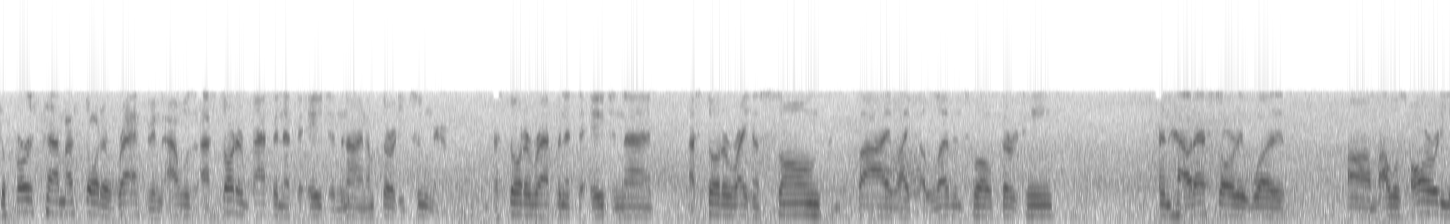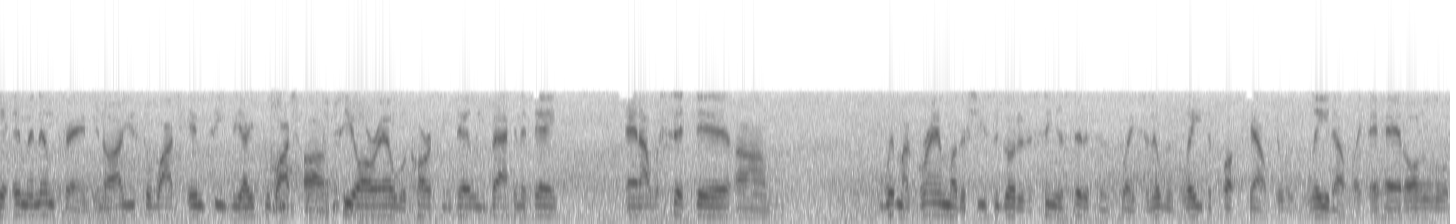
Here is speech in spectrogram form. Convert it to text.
the first time I started rapping, I was I started rapping at the age of 9. I'm 32 now. I started rapping at the age of 9. I started writing songs by like 11, 12, 13 and how that started was um, I was already an Eminem fan. You know, I used to watch MTV. I used to watch um, TRL with Carson Daly back in the day, and I would sit there um, with my grandmother. She used to go to the senior citizens place, and it was laid the fuck out. It was laid out like they had all the little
